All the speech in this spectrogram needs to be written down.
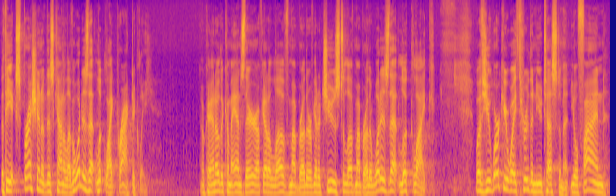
But the expression of this kind of love, what does that look like practically? Okay, I know the command's there. I've got to love my brother. I've got to choose to love my brother. What does that look like? Well, as you work your way through the New Testament, you'll find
